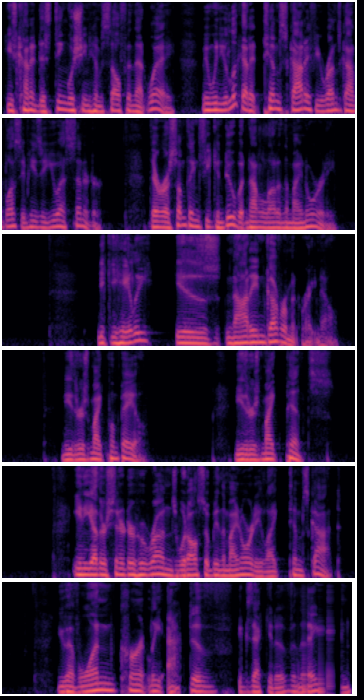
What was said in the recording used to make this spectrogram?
He's kind of distinguishing himself in that way. I mean, when you look at it, Tim Scott, if he runs, God bless him, he's a U.S. Senator. There are some things he can do, but not a lot in the minority. Nikki Haley is not in government right now. Neither is Mike Pompeo. Neither is Mike Pence. Any other senator who runs would also be in the minority, like Tim Scott. You have one currently active executive in the nation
